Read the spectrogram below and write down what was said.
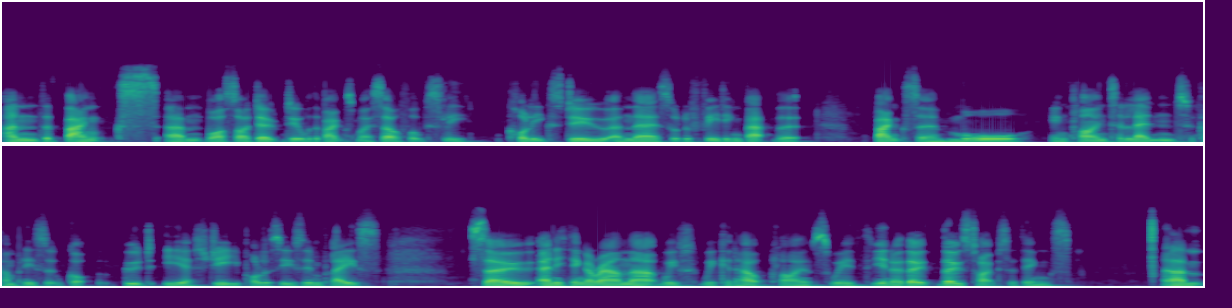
and the banks. Um, whilst I don't deal with the banks myself, obviously colleagues do, and they're sort of feeding back that banks are more inclined to lend to companies that have got good ESG policies in place. So anything around that, we we can help clients with, you know, th- those types of things. Um,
